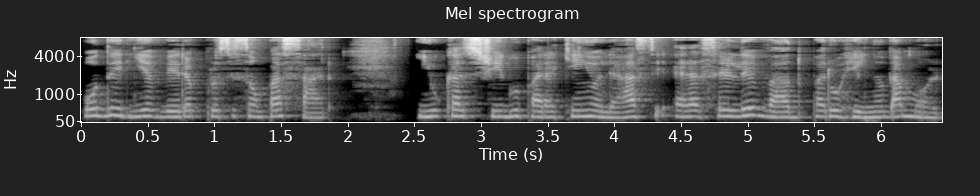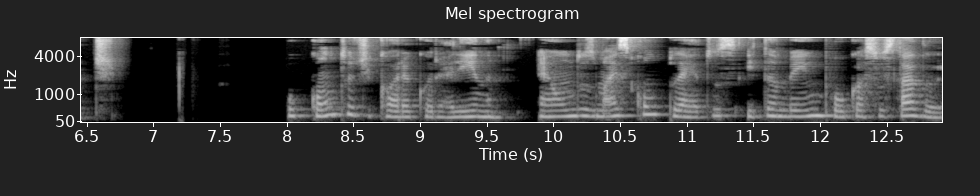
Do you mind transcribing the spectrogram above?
poderia ver a procissão passar, e o castigo para quem olhasse era ser levado para o reino da morte. O conto de Cora Coralina é um dos mais completos e também um pouco assustador.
